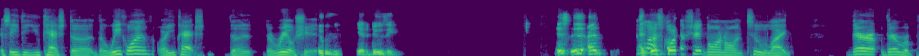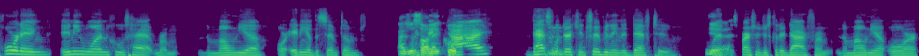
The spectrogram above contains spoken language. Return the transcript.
it's either you catch the the weak one or you catch the the real shit. doozy. Yeah, the doozy. It's it, I, At a lot this of point- shit going on too. Like they're they're reporting anyone who's had rem- pneumonia or any of the symptoms. I just saw that clip. Die, that's what Mhm. they're contributing to death to. when Yeah, this person just could have died from pneumonia or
